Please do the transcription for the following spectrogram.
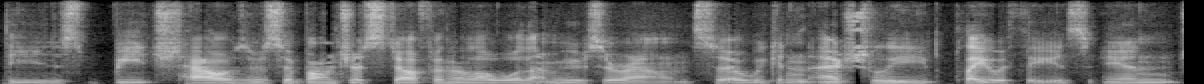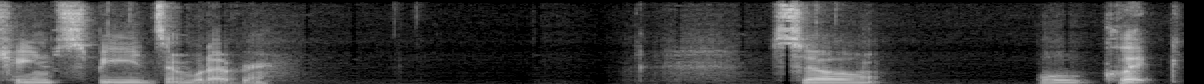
these beach towers. There's a bunch of stuff in the level that moves around. So we can actually play with these and change speeds and whatever. So we'll click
